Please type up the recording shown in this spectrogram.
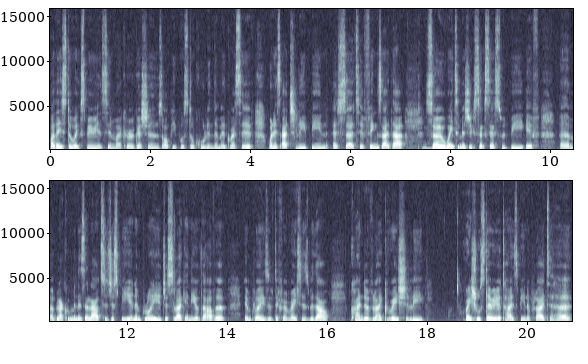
Are they still experiencing microaggressions? Are people still calling them aggressive when it's actually being assertive? Things like that. So a way to measure success would be if um, a black woman is allowed to just be an employee, just like any of the other employees of different races, without kind of like racially racial stereotypes being applied to her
